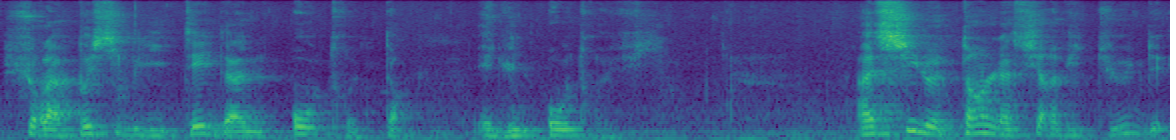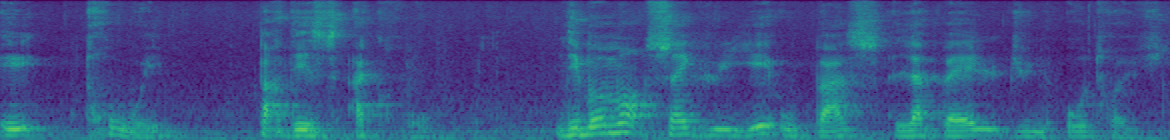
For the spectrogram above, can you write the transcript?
sur la possibilité d'un autre temps et d'une autre vie. Ainsi, le temps de la servitude est troué par des accros, des moments singuliers où passe l'appel d'une autre vie.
